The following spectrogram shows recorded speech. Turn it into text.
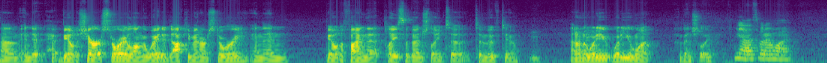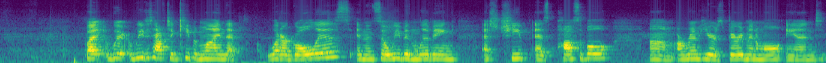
um, and to be able to share our story along the way to document our story and then be able to find that place eventually to, to move to. I don't know. What do you What do you want eventually? Yeah, that's what I want. But we we just have to keep in mind that what our goal is, and then so we've been living as cheap as possible. Um, our rent here is very minimal, and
